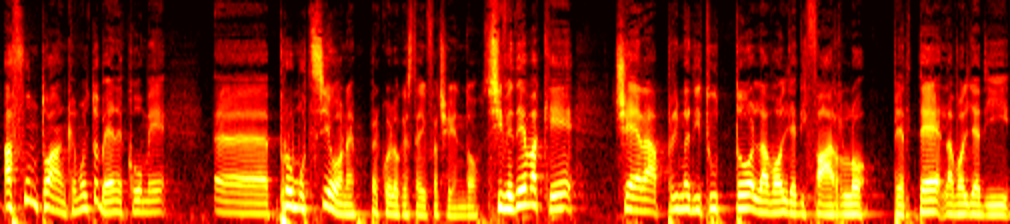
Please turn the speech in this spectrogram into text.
ha funto anche molto bene come eh, promozione per quello che stai facendo. Si vedeva che c'era prima di tutto la voglia di farlo per te, la voglia di,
